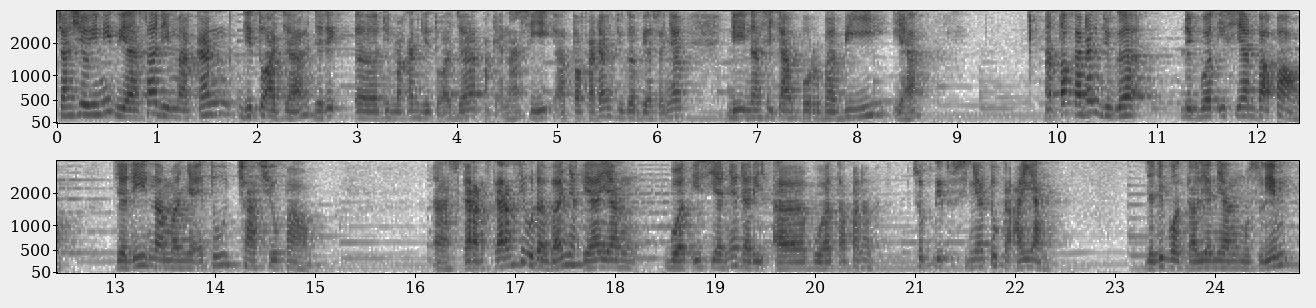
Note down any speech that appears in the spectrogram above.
Chashu ini biasa dimakan gitu aja, jadi uh, dimakan gitu aja pakai nasi atau kadang juga biasanya di nasi campur babi ya. Atau kadang juga dibuat isian bakpao. Jadi namanya itu chashu pao. Nah, sekarang-sekarang sih udah banyak ya yang buat isiannya dari uh, buat apa namanya? Substitusinya tuh ke ayam. Jadi buat kalian yang muslim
